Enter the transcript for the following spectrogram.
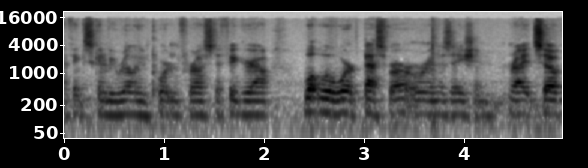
I think it's going to be really important for us to figure out what will work best for our organization, right? So,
